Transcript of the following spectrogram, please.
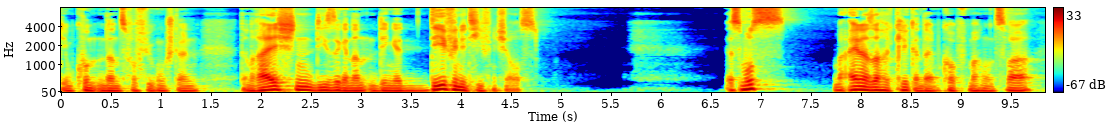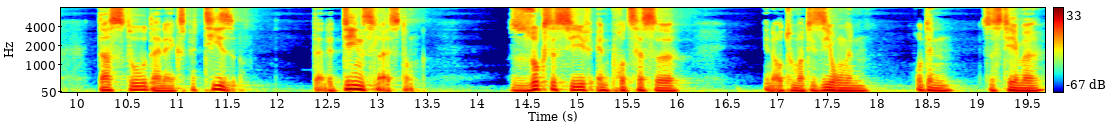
dem Kunden dann zur Verfügung stellen. Dann reichen diese genannten Dinge definitiv nicht aus. Es muss bei einer Sache Klick an deinem Kopf machen, und zwar, dass du deine Expertise, deine Dienstleistung sukzessiv in Prozesse, in Automatisierungen und in Systeme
